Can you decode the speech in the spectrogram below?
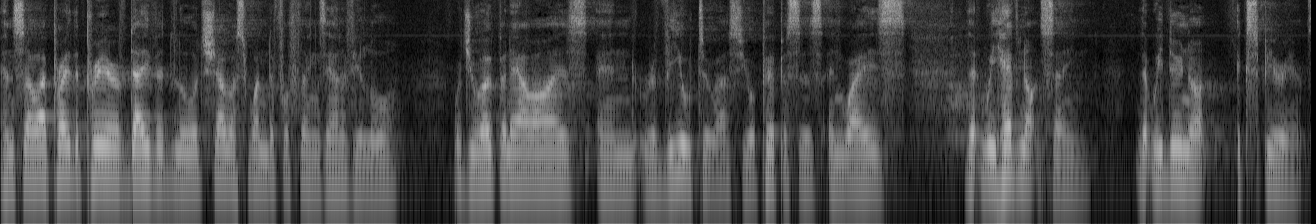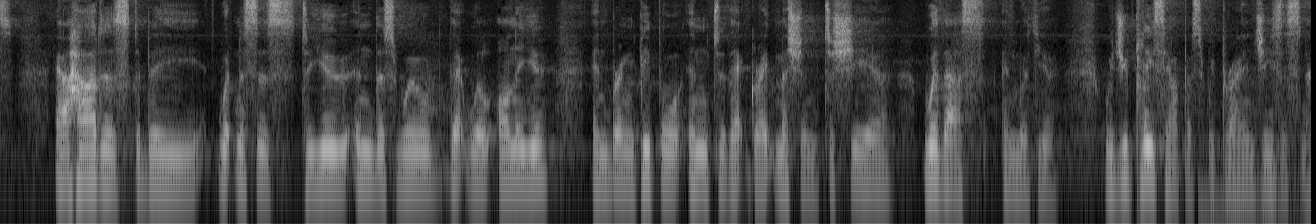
And so I pray the prayer of David, Lord, show us wonderful things out of your law. Would you open our eyes and reveal to us your purposes in ways that we have not seen, that we do not experience? Our heart is to be witnesses to you in this world that will honor you and bring people into that great mission to share with us and with you. Would you please help us, we pray, in Jesus' name.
